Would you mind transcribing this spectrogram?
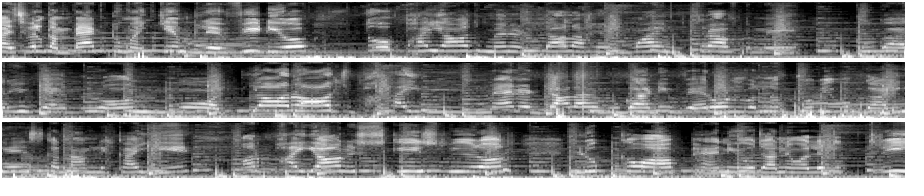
Guys welcome back to my game play video तो भाई, आज मैंने डाला है माइनक्राफ्ट में बुगारी वेरोन मॉड यार, आज भाई मैंने डाला है बुगारी वेरोन मतलब जो भी वो गाड़ी है, इसका नाम लिखा है ये। और भाई यार, इसकी स्पीड और लुक को आप फ़ैन ही हो जाने वाले। तो थ्री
